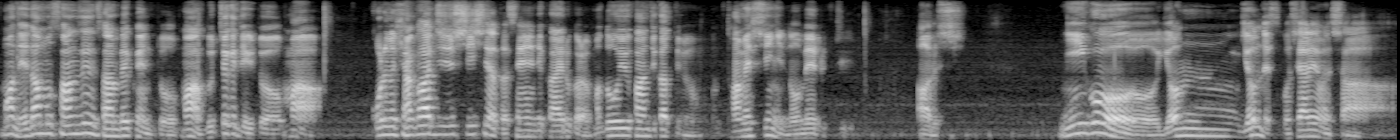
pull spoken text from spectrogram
まあ値段も3300円と、まあぶっちゃけて言うと、まあ、これの 180cc だったら1000円で買えるから、まあどういう感じかっていうのを試しに飲めるっていう、あるし。2544です。ご視聴ありがとうございました。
